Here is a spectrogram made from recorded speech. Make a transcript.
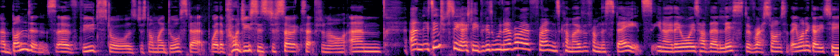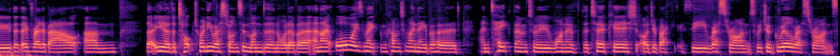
abundance of food stores just on my doorstep where the produce is just so exceptional. Um, and it's interesting actually because whenever i have friends come over from the states you know they always have their list of restaurants that they want to go to that they've read about um, that you know the top 20 restaurants in london or whatever. And i always make them come to my neighborhood and take them to one of the turkish ocakbaşı restaurants which are grill restaurants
